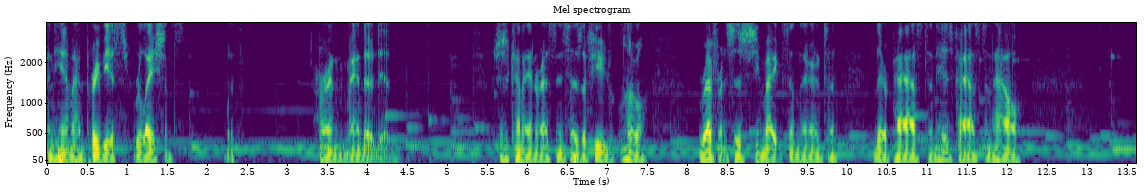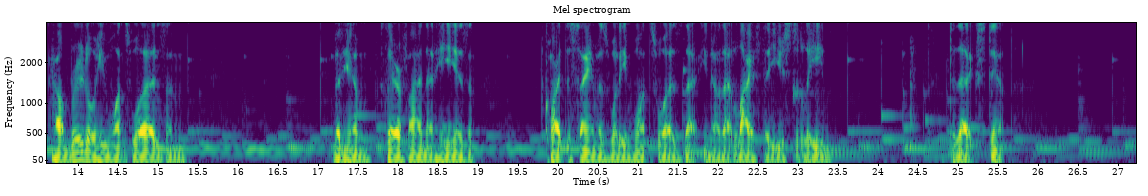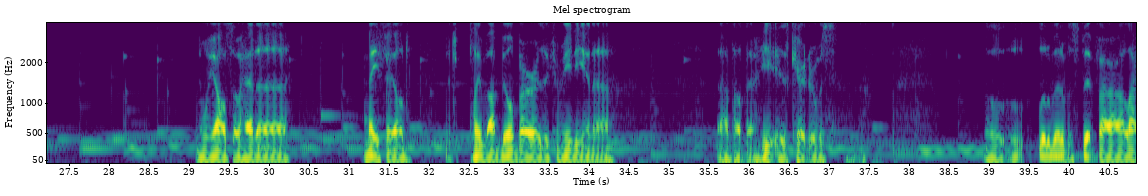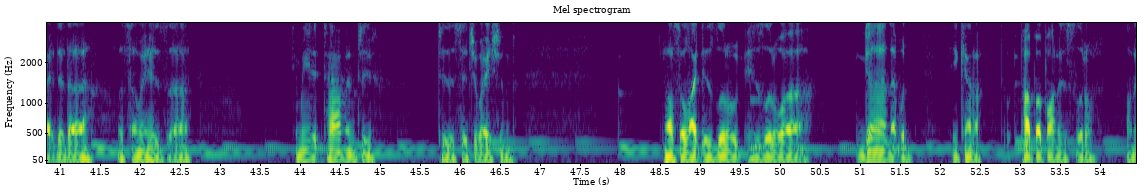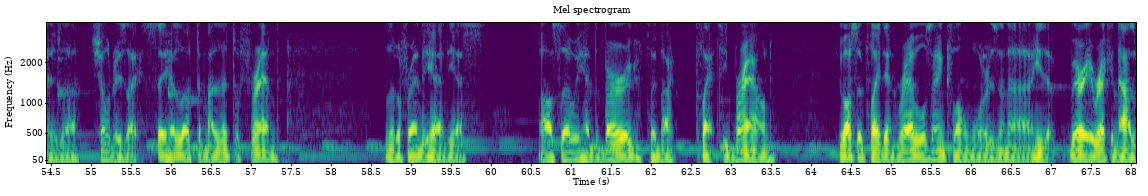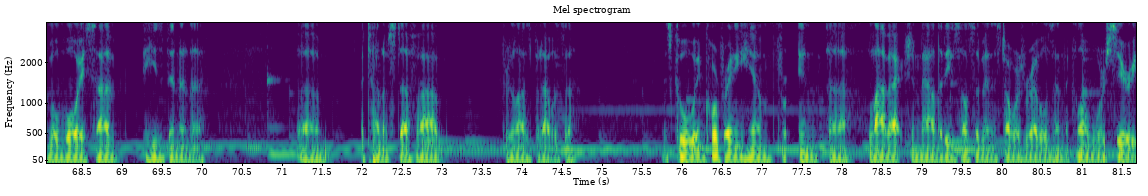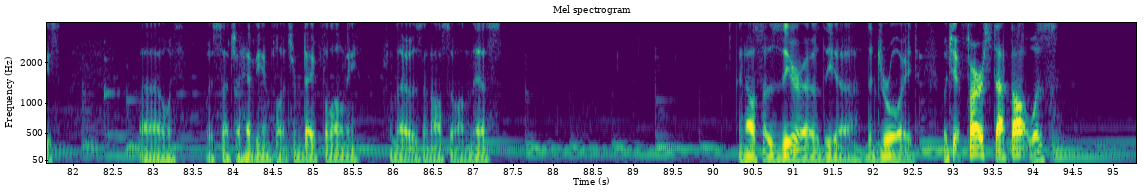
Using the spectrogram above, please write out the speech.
and him had previous relations with her and Mando did, which is kind of interesting. She There's a few little references she makes in there to their past and his past and how how brutal he once was and but him clarifying that he isn't quite the same as what he once was that you know that life they used to lead to that extent and we also had a uh, Mayfeld which played by Bill Burr the comedian uh, I thought that he his character was a little bit of a spitfire. I liked it uh, with some of his uh, comedic timing to to the situation. Also liked his little his little uh, gun that would he kind of pop up on his little on his uh, shoulder. He's like, "Say hello to my little friend." Little friend he had, yes. Also, we had the Burg, played by Clancy Brown, who also played in Rebels and Clone Wars, and uh, he's a very recognizable voice. I've, he's been in a um, a ton of stuff. I realized, but I was uh, it was cool incorporating him in uh, live action now that he's also been in Star Wars Rebels and the Clone Wars series, uh, with with such a heavy influence from Dave Filoni from those, and also on this and also Zero, the uh, the droid, which at first I thought was,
